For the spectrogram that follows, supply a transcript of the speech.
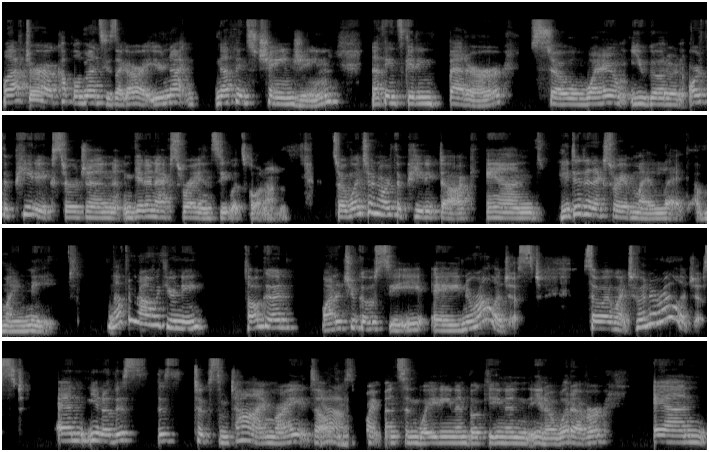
Well, after a couple of months, he's like, all right, you're not, nothing's changing, nothing's getting better. So why don't you go to an orthopedic surgeon and get an x ray and see what's going on? So I went to an orthopedic doc and he did an x ray of my leg, of my knee nothing wrong with your knee. It's all good. Why don't you go see a neurologist? So I went to a neurologist. And you know, this this took some time, right? To yeah. all these appointments and waiting and booking and you know, whatever. And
